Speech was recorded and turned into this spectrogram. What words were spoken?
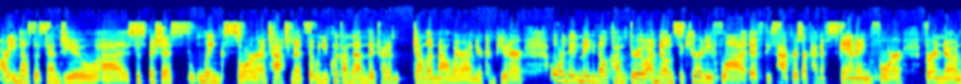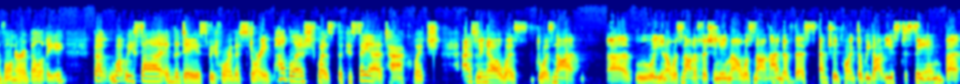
are emails that send you uh, suspicious links or attachments that when you click on them, they try to download malware on your computer. Or they maybe they'll come through a known security flaw if these hackers are kind of scanning for for a known vulnerability. But what we saw in the days before this story published was the Kaseya attack, which, as we know, was was not uh, you know was not a phishing email, was not kind of this entry point that we got used to seeing, but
